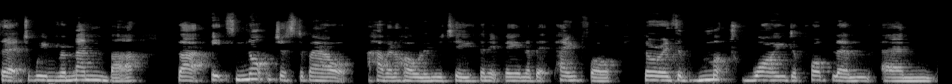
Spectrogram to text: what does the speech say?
that we remember that it's not just about having a hole in your tooth and it being a bit painful. There is a much wider problem um,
